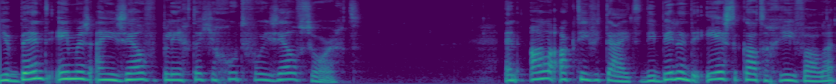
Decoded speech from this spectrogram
Je bent immers aan jezelf verplicht dat je goed voor jezelf zorgt. En alle activiteiten die binnen de eerste categorie vallen,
